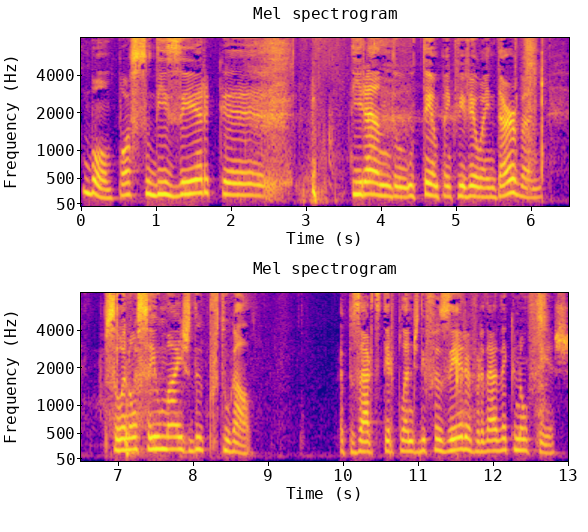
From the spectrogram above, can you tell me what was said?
Bom, posso dizer que, tirando o tempo em que viveu em Durban, a pessoa não saiu mais de Portugal. Apesar de ter planos de o fazer, a verdade é que não fez.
